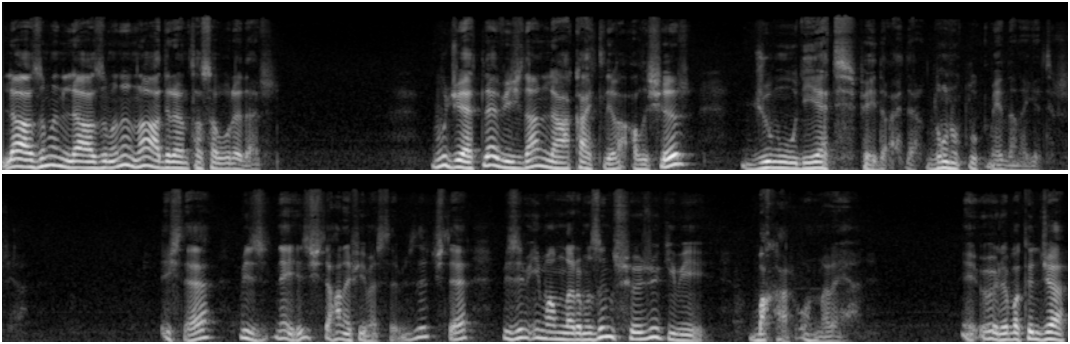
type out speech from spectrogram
Lazımın lazımını nadiren tasavvur eder. Bu cihetle vicdan lakaytlığa alışır. Cumudiyet peyda eder. Donukluk meydana getirir. İşte biz neyiz? İşte Hanefi mezhebimizdir. İşte bizim imamlarımızın sözü gibi bakar onlara yani. E, öyle bakınca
